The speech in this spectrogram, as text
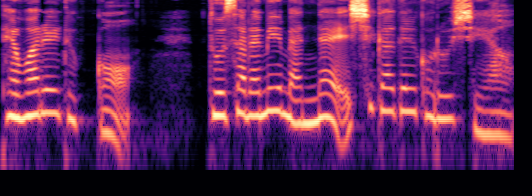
대화를 듣고 두 사람이 만날 시각을 고르시오.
